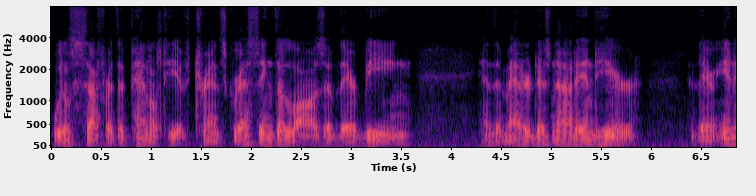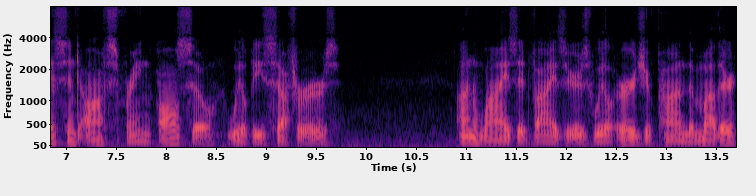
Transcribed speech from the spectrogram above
will suffer the penalty of transgressing the laws of their being. And the matter does not end here. Their innocent offspring also will be sufferers. Unwise advisers will urge upon the mother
